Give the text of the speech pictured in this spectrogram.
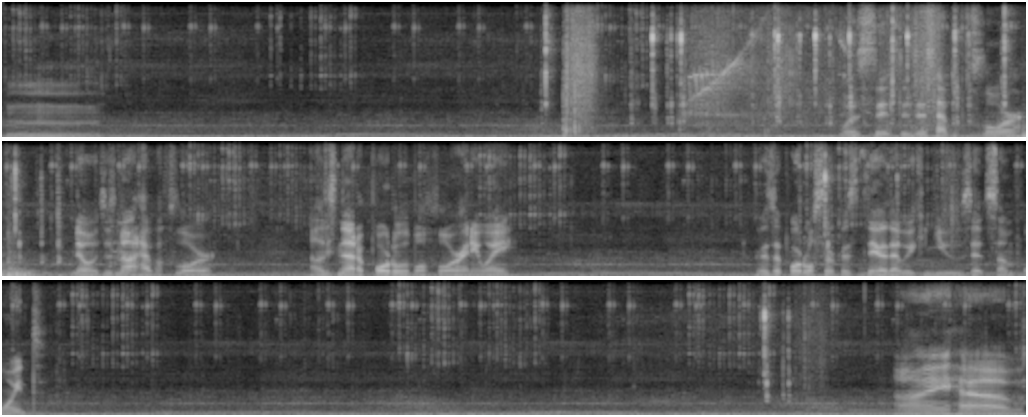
Hmm... Was it- does this have a floor? No, it does not have a floor. At least not a portalable floor, anyway. There's a portal surface there that we can use at some point. I have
